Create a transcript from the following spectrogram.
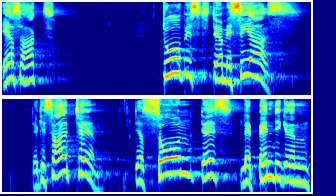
Er sagt, du bist der Messias, der Gesalbte, der Sohn des lebendigen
